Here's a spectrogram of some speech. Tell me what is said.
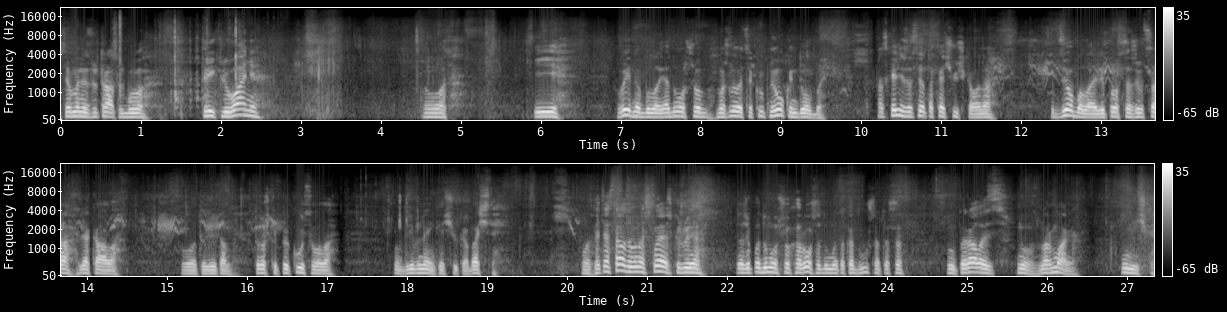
Це в мене з утра тут було три клювання. От. І видно було, я думав, що можливо це крупний окунь довбий. А скоріше за все така щучка, вона дзьобала або просто живця лякала. От, або там трошки прикусувала. Ну, дрібненька щука, бачите? От, хоча одразу вона йшла, я ж кажу, я навіть подумав, що хороша, думаю, така душна, то що ну, упиралась ну, нормально. Умнічка.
